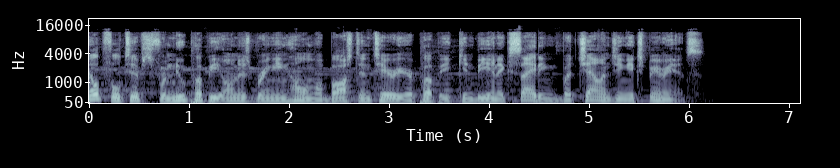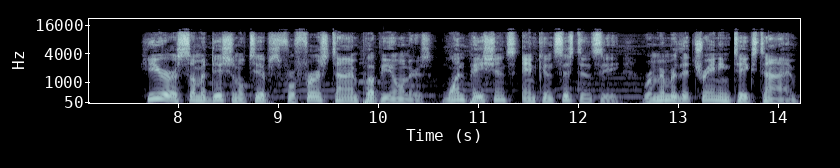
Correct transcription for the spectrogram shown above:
Helpful tips for new puppy owners bringing home a Boston Terrier puppy can be an exciting but challenging experience. Here are some additional tips for first time puppy owners 1. Patience and consistency. Remember that training takes time,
